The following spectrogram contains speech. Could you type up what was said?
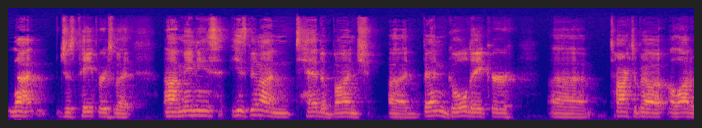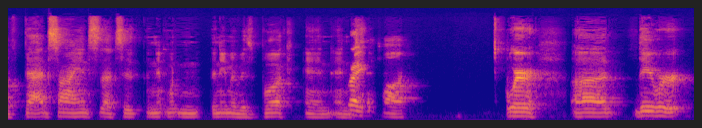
Not just papers, but I mean, he's he's been on TED a bunch. Uh, ben Goldacre uh, talked about a lot of bad science. That's it, the, the name of his book and and Right. TED Talk, where uh, they were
